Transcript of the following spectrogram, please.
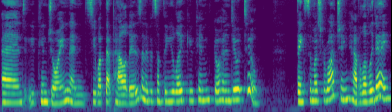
And you can join and see what that palette is. And if it's something you like, you can go ahead and do it too. Thanks so much for watching. Have a lovely day.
